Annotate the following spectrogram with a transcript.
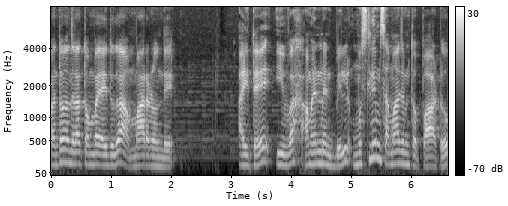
పంతొమ్మిది వందల తొంభై ఐదుగా మారనుంది. అయితే ఈ వహ్ అమెండ్మెంట్ బిల్ ముస్లిం సమాజంతో పాటు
